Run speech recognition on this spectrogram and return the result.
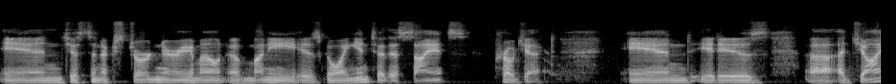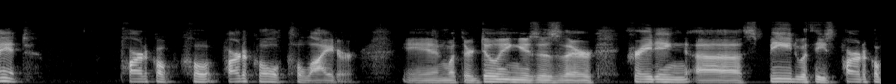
And just an extraordinary amount of money is going into this science project. And it is uh, a giant particle co- particle collider. And what they're doing is is they're creating uh, speed with these particle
